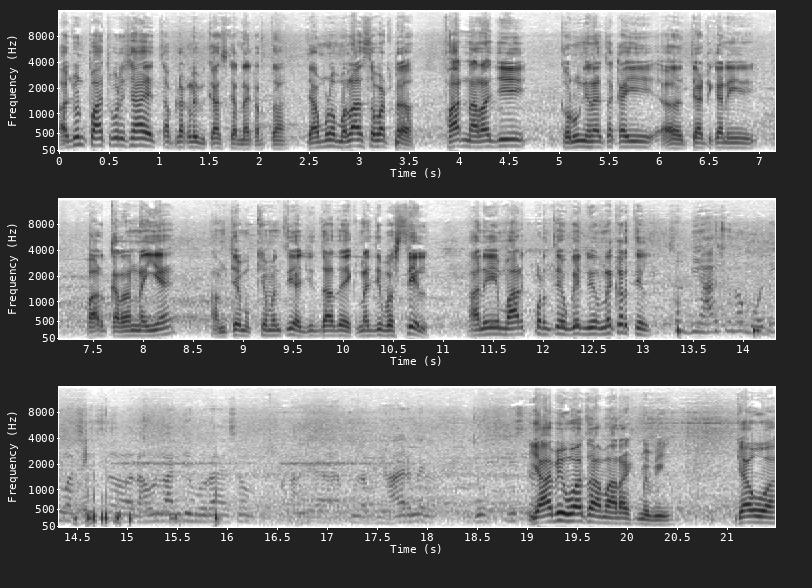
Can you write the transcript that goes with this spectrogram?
अजून पाच वर्ष आहेत आपल्याकडे विकास करण्याकरता. त्यामुळं मला असं वाटतं फार नाराजी करून घेण्याचा काही त्या ठिकाणी फार कारण नाही आहे. आमचे मुख्यमंत्री अजितदादा एकनाथजी बसतील आणि मार्चपर्यंत योग्य निर्णय करतील. बिहार चुनाव मोदी राहुल गांधी हो रहा है बिहार में यहाँ भी हुआ था महाराष्ट्र में भी। क्या हुआ?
